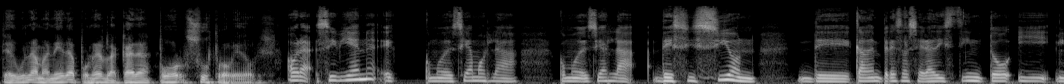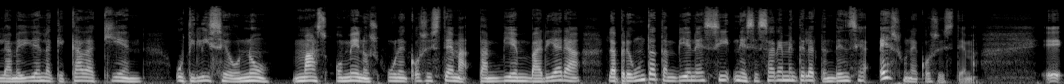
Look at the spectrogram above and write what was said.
de alguna manera poner la cara por sus proveedores. Ahora, si bien, eh, como decíamos, la, como decías, la decisión de cada empresa será distinto y la medida en la que cada quien utilice o no más o menos un ecosistema también variará, la pregunta también es si necesariamente la tendencia es un ecosistema. Eh,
